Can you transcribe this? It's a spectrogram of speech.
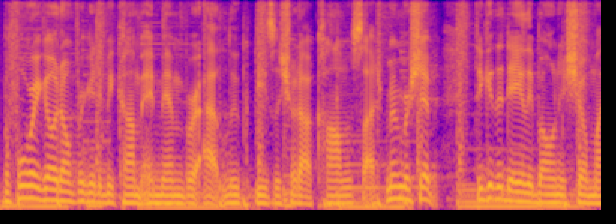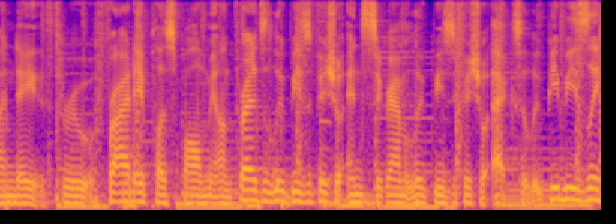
Before we go, don't forget to become a member at lukebeasleyshow.com slash membership to get the daily bonus show Monday through Friday. Plus, follow me on threads at Luke Beasley Official, Instagram at Luke Beasley Official, X at Luke P. Beasley,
